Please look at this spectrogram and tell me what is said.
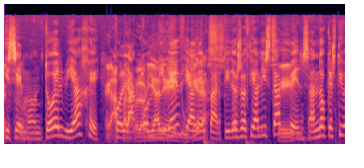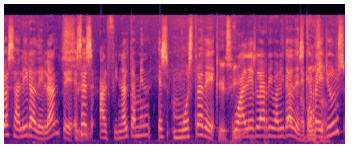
y se montó el viaje Eh, con la gloria de connivencia del. Partido Socialista Sí. pensando que esto iba a salir adelante. Esa es al final también es muestra de sí. cuál es la rivalidad de Esquerra y. Junts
